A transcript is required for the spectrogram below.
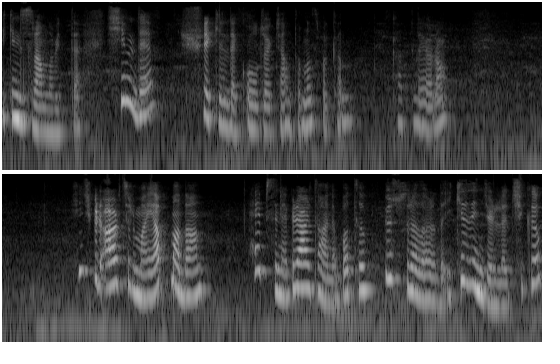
İkinci sıramda bitti. Şimdi şu şekilde olacak çantamız. Bakın katlıyorum. Hiçbir artırma yapmadan hepsine birer tane batıp üst sıralara da iki zincirle çıkıp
